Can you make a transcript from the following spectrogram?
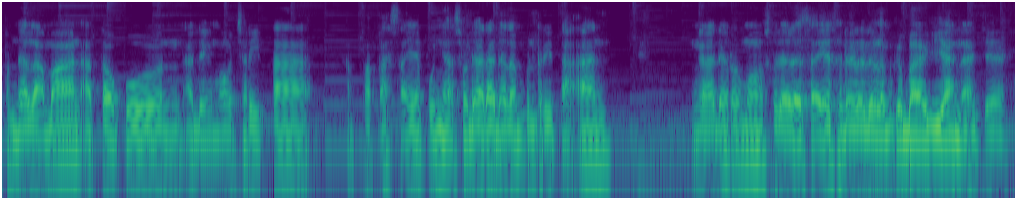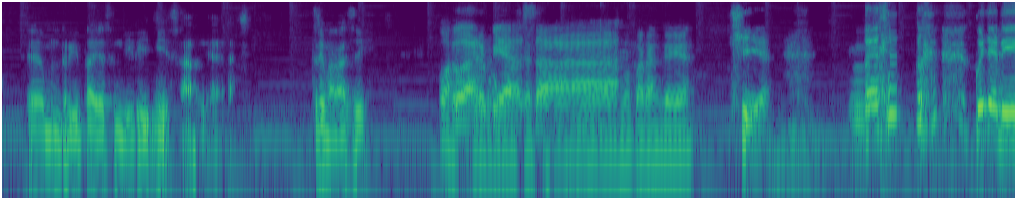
pendalaman ataupun ada yang mau cerita apakah saya punya saudara dalam penderitaan. Nggak ada Romo, saudara saya saudara dalam kebahagiaan aja. Saya menderita ya sendiri misalnya. Terima kasih. Wah, luar biasa. Ya, Bapak Rangga ya. Iya. Gue jadi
